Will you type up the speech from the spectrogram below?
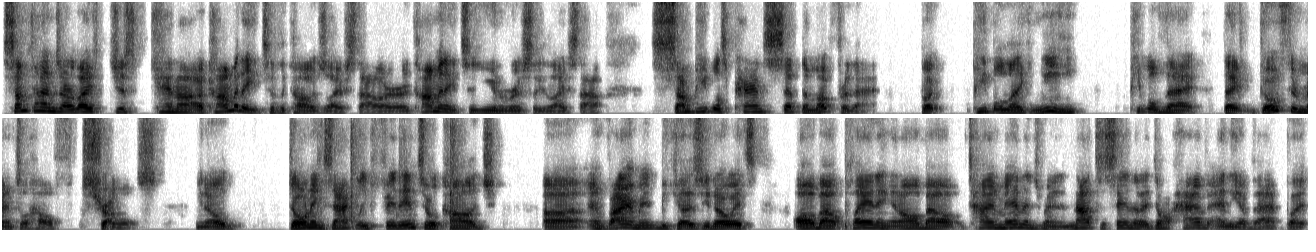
sometimes our life just cannot accommodate to the college lifestyle or accommodate to the university lifestyle. Some people's parents set them up for that. But people like me people that that go through mental health struggles you know don't exactly fit into a college uh, environment because you know it's all about planning and all about time management. And not to say that I don't have any of that, but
